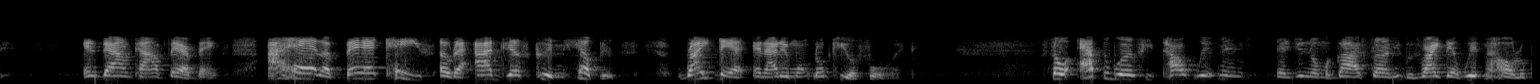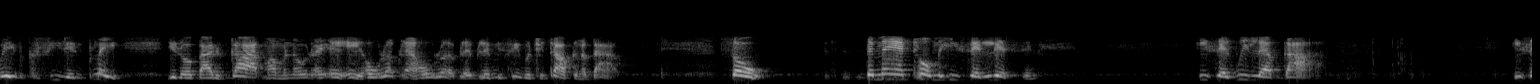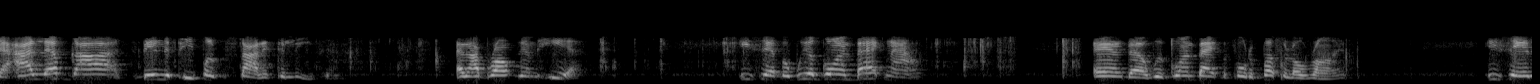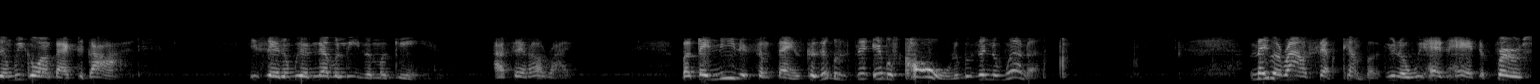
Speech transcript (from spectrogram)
in downtown Fairbanks. I had a bad case of the I just couldn't help it right there, and I didn't want no cure for it. So afterwards, he talked with me, and you know, my godson, he was right there with me all the way because he didn't play you know, about his godmama. No, hey, hey, hold up now, hold up. Let, let me see what you're talking about. So the man told me, he said, listen. He said, we left God. He said, I left God, then the people started to leave him. And I brought them here. He said, but we're going back now. And uh, we're going back before the buffalo run. He said, and we going back to God. He said, and we'll never leave him again. I said, all right. But they needed some things because it was it was cold. It was in the winter. Maybe around September. You know, we hadn't had the first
